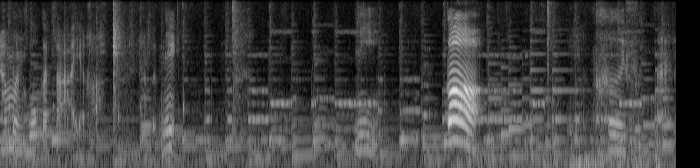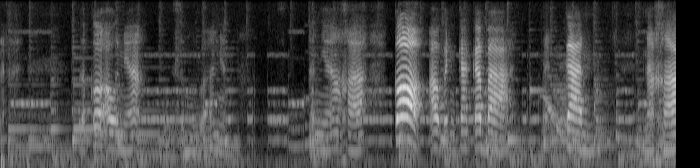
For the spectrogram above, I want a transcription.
ทำเหมือนโบกกระต่ายอะค่ะทำแบบนี้นี่ก็เคยฝึกมานะคะแล้วก็เอาเนี้ยสมมติว่าอันเนี้ย เอาเป็นกากบาทเหมือนกันนะคะ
